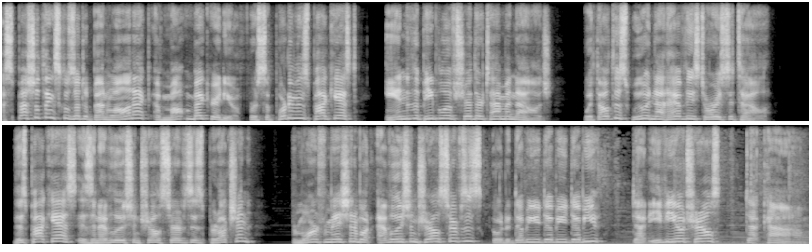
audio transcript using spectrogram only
A special thanks goes out to Ben Walenek of Mountain Bike Radio for supporting this podcast and to the people who have shared their time and knowledge. Without this, we would not have these stories to tell. This podcast is an Evolution Trail Services production. For more information about Evolution Trail Services, go to www.evotrails.com.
